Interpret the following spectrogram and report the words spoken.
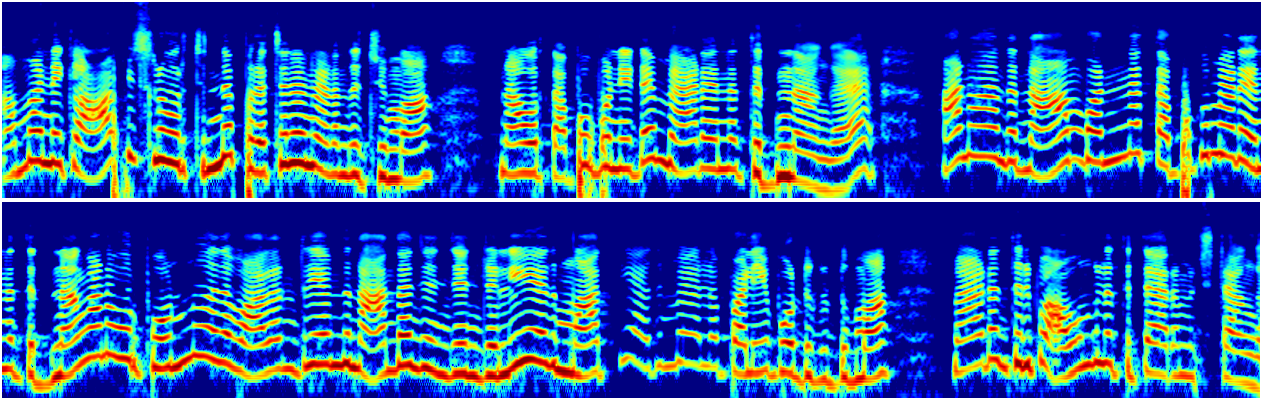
அம்மா இன்னைக்கு ஆஃபீஸில் ஒரு சின்ன பிரச்சனை நடந்துச்சுமா நான் ஒரு தப்பு பண்ணிட்டேன் மேடம் என்ன திட்டினாங்க. ஆனால் அந்த நான் பண்ண தப்புக்கு மேடம் என்ன திட்டினாங்க. ஆனால் ஒரு பொண்ணு அதை வாலண்டரியாக வந்து நான் தான் செஞ்சேன்னு சொல்லி அது மாற்றி அது மேலே பழிய போட்டுக்கிட்டுமா மேடம் திருப்பி அவங்கள திட்ட ஆரம்பிச்சிட்டாங்க.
